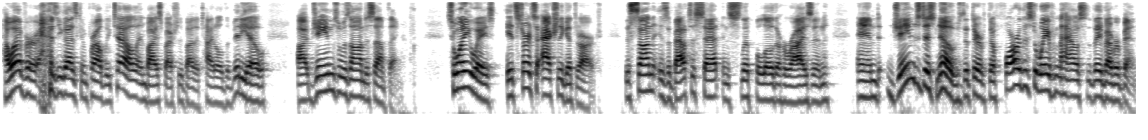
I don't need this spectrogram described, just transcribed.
However, as you guys can probably tell, and by especially by the title of the video, uh, James was on to something. So, anyways, it starts to actually get dark. The sun is about to set and slip below the horizon, and James just knows that they're the farthest away from the house that they've ever been.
